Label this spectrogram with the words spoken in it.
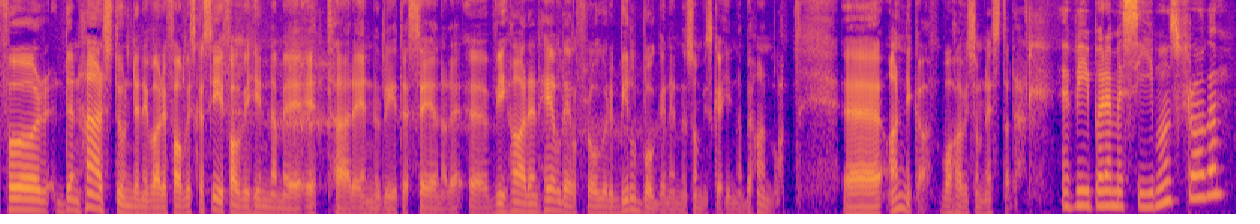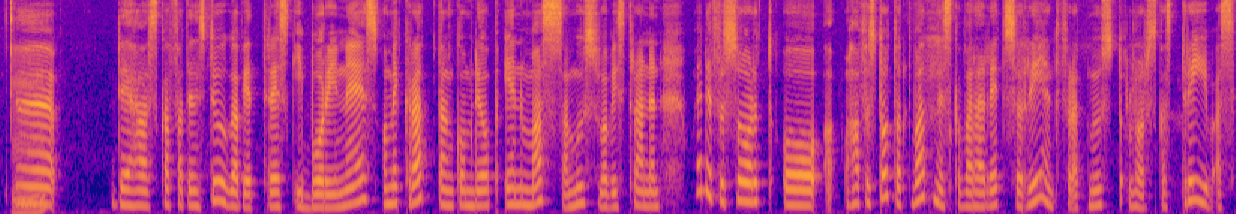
för den här stunden i varje fall. Vi ska se ifall vi hinner med ett här ännu lite senare. Eh, vi har en hel del frågor i bildbloggen ännu som vi ska hinna behandla. Eh, Annika, vad har vi som nästa där? Vi börjar med Simons fråga. Eh, de har skaffat en stuga vid ett träsk i Borgnäs och med krattan kom det upp en massa musslor vid stranden. Vad är det för sort och har förstått att vattnet ska vara rätt så rent för att musslor ska trivas,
